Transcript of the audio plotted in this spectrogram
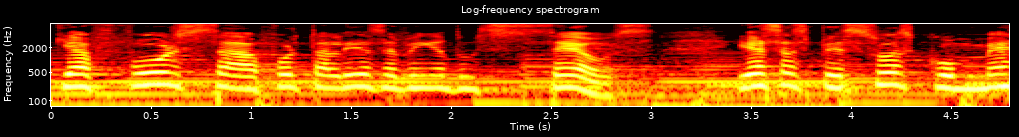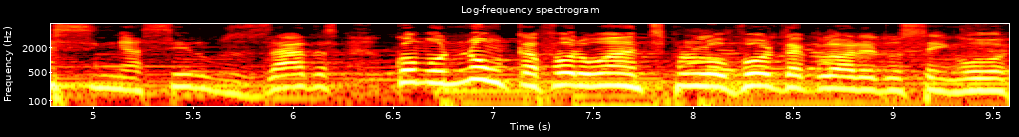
que a força, a fortaleza venha dos céus. E essas pessoas comecem a ser usadas como nunca foram antes para o louvor da glória do Senhor.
